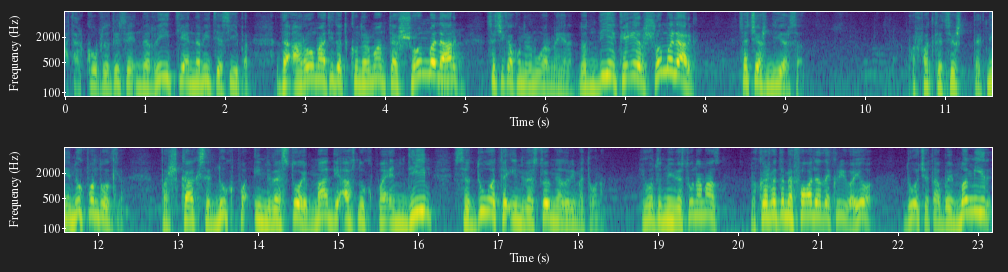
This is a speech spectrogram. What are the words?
atëherë kopshti do të ishte në rritje, në rritje e sipër dhe aroma e tij do të kundërmonte shumë më larg se çka ka kundërmuar më herët. Do të ndihej kjo erë shumë më larg se ç'është ndier sot. Por fatkeqësisht tek ne nuk po ndodh kjo për shkak se nuk po investojmë, madje as nuk po e ndijmë se duhet të investojmë në adhurimet tona. Jo, duhet me investu në namaz. Nuk është vetëm me falë dhe kryva, jo. Duhet që ta bëjmë më mirë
